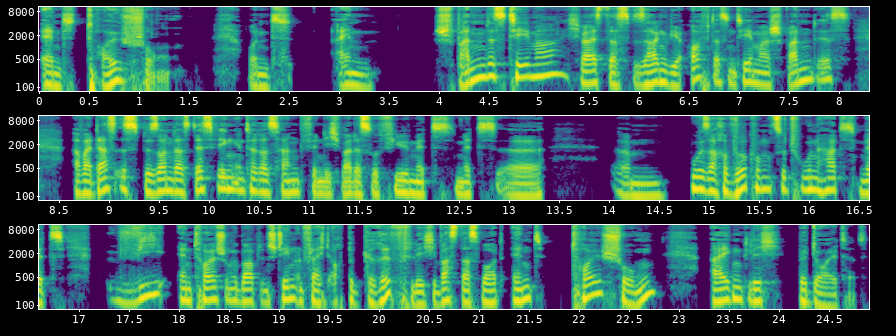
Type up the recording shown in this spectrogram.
Enttäuschung. Und ein spannendes Thema. Ich weiß, das sagen wir oft, dass ein Thema spannend ist. Aber das ist besonders deswegen interessant, finde ich, weil das so viel mit, mit äh, ähm, Ursache-Wirkung zu tun hat, mit wie Enttäuschung überhaupt entstehen und vielleicht auch begrifflich, was das Wort Enttäuschung eigentlich bedeutet.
